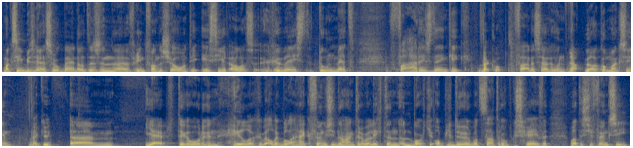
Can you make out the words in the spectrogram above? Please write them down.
Maxime Bizet is er ook bij, dat is een uh, vriend van de show, want die is hier alles geweest. Toen met Faris, denk ik. Dat klopt. Faris Sarhoen. Ja. Welkom, Maxime. Dank. Um, Jij hebt tegenwoordig een hele geweldig belangrijke functie. Dan hangt er wellicht een, een, bordje op je deur. Wat staat erop geschreven? Wat is je functie?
